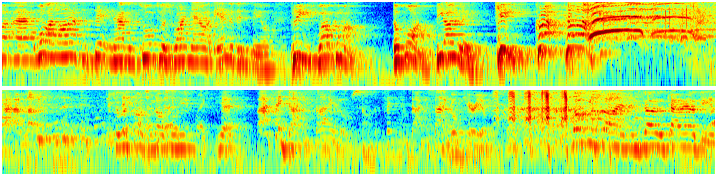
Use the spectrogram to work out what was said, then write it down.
But uh, what an honour to sit and have him talk to us right now at the end of this meal. Please welcome up the one, the only, Keith Krach. Come on up. I So say let's ask can you, yeah. I say DocuSign and go something. Say DocuSign and go karaoke. DocuSign and go karaoke!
